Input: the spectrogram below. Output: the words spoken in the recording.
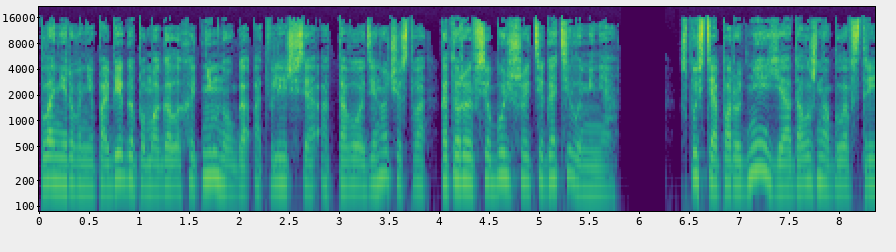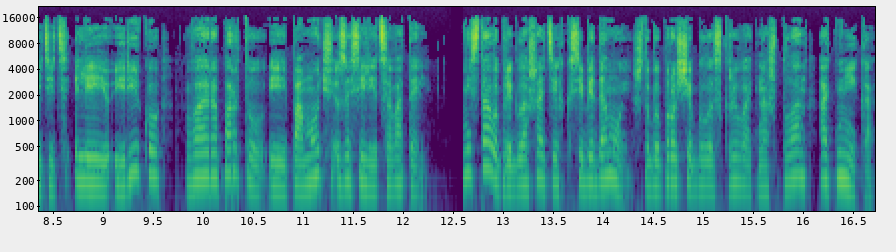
Планирование побега помогало хоть немного отвлечься от того одиночества, которое все больше тяготило меня. Спустя пару дней я должна была встретить Лею и Рику в аэропорту и помочь заселиться в отель. Не стала приглашать их к себе домой, чтобы проще было скрывать наш план от Ника.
